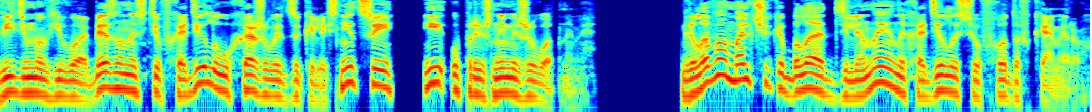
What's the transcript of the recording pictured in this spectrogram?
Видимо, в его обязанности входило ухаживать за колесницей и упряжными животными. Голова мальчика была отделена и находилась у входа в камеру.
